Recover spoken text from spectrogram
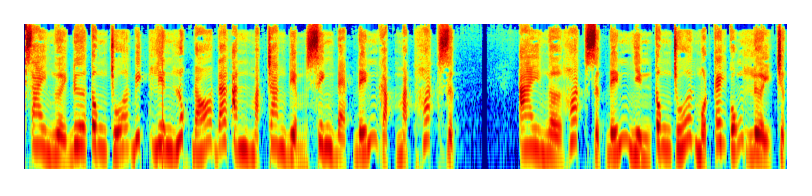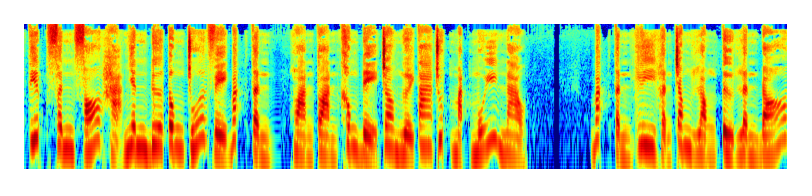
sai người đưa công chúa Bích Liên lúc đó đã ăn mặc trang điểm xinh đẹp đến gặp mặt Hoác rực. Ai ngờ Hoác rực đến nhìn công chúa một cái cũng lười trực tiếp phân phó hạ nhân đưa công chúa về Bắc Tần, hoàn toàn không để cho người ta chút mặt mũi nào. Bắc Tần ghi hận trong lòng từ lần đó,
